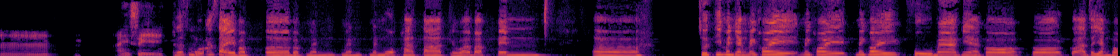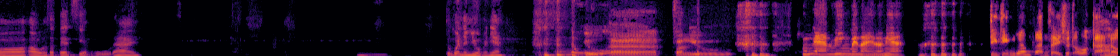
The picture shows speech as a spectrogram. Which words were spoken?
อืมไอซีแล้วสมมติว่าใส่แบบเออแบบเหมือนเหมือนเหมือนหมวกผ่าตัดหรือว่าแบบเป็น เอ่อ ชุดที่มันยังไม่ค่อยไม่ค่อย ไม่ค่อยฟูมากเนี่ย ก็ก็ก็อาจจะยังพอเอาสเตตเสียบหูได้อืมทุกคนยังอยู่ไหมเนี่ย อยู่ครับ ฟังอยู่ลุงแอนวิ่งไปไหนแล้วเนี่ย จริง ๆ เรื่องการใส่ชุดอวกาศครับแล้ว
